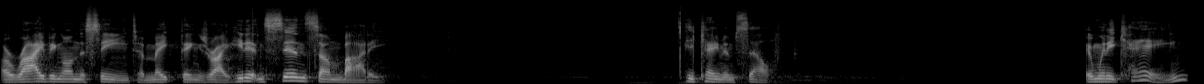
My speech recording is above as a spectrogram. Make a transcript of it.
arriving on the scene to make things right. He didn't send somebody, He came Himself. And when He came,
